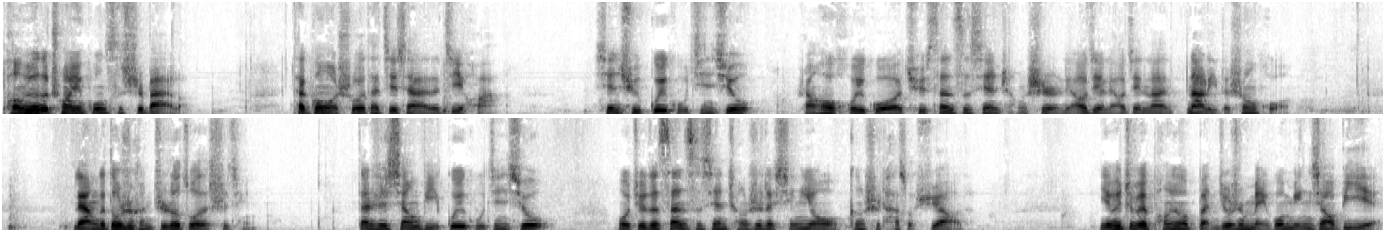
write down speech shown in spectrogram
朋友的创业公司失败了，他跟我说他接下来的计划，先去硅谷进修，然后回国去三四线城市了解了解那那里的生活。两个都是很值得做的事情，但是相比硅谷进修，我觉得三四线城市的行游更是他所需要的。因为这位朋友本就是美国名校毕业，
